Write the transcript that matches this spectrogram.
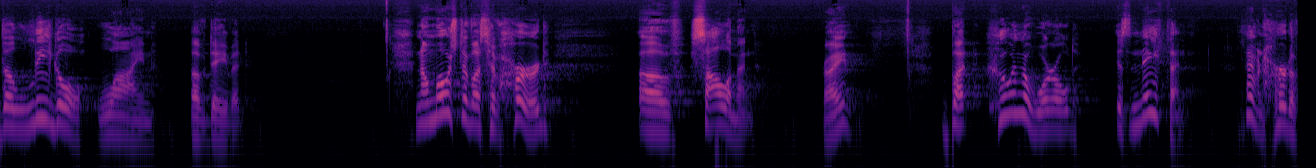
the legal line of David. Now, most of us have heard of Solomon, right? But who in the world is Nathan? I haven't heard of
